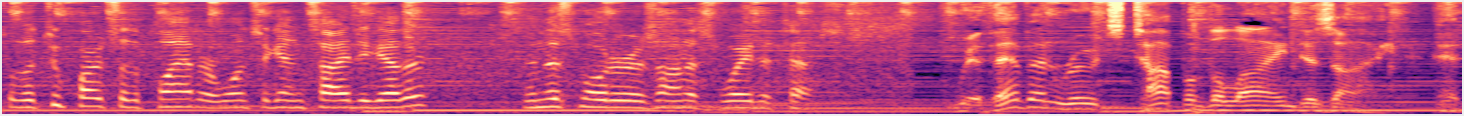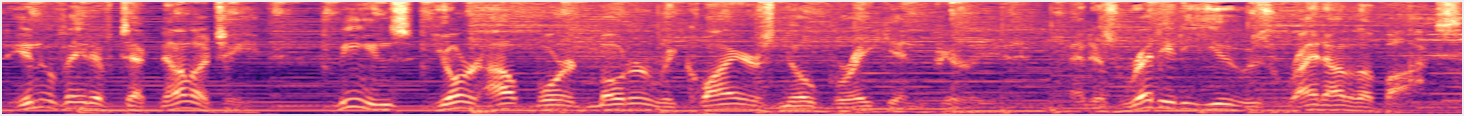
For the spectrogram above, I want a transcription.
So the two parts of the plant are once again tied together, and this motor is on its way to test. With Evinrude's top-of-the-line design and innovative technology, means your outboard motor requires no break-in period and is ready to use right out of the box.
